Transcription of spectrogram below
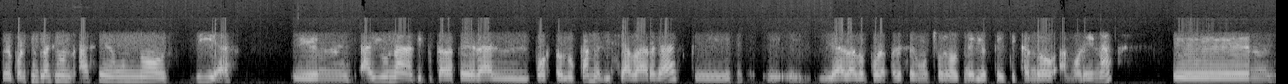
pero por ejemplo hace, un, hace unos días eh, hay una diputada federal por Toluca, Melissa Vargas, que eh, le ha dado por aparecer mucho en los medios criticando a Morena. Eh,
